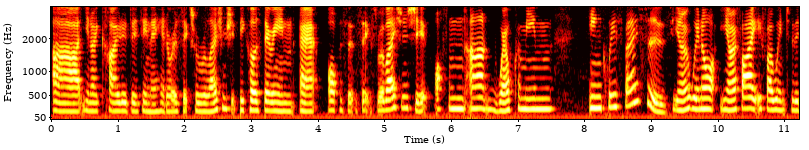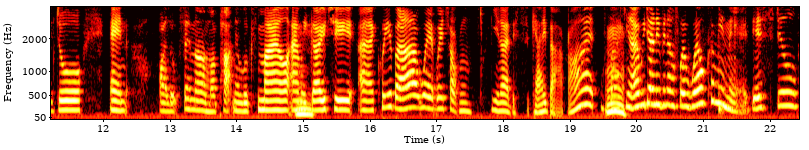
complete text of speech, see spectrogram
are you know coded as in a heterosexual relationship because they're in a opposite sex relationship often aren't welcome in in queer spaces. You know, we're not. You know, if I if I went to the door and I look female, my partner looks male, and we mm. go to a queer bar, we're, we're talking, you know, this is a gay bar, right? Like, mm. you know, we don't even know if we're welcome in there. There's still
